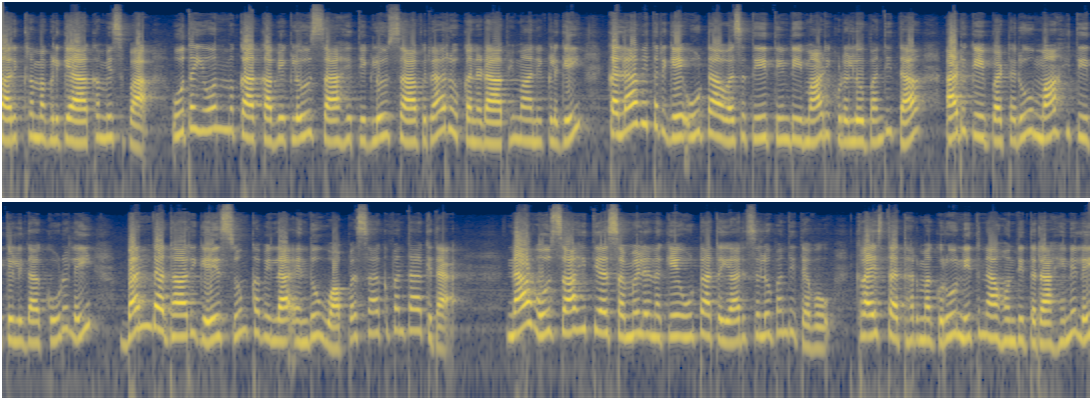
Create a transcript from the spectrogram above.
ಕಾರ್ಯಕ್ರಮಗಳಿಗೆ ಆಗಮಿಸುವ ಉದಯೋನ್ಮುಖ ಕವಿಗಳು, ಸಾಹಿತಿಗಳು, ಸಾವಿರಾರು ಕನ್ನಡ ಅಭಿಮಾನಿಗಳಿಗೆ ಕಲಾವಿದರಿಗೆ ಊಟ, ವಸತಿ, ತಿಂಡಿ ಮಾಡಿಕೊಡಲು ಬಂದಿದ್ದ ಅಡುಗೆ ಭಟ್ಟರು ಮಾಹಿತಿ ತಿಳಿದ ಕೂಡಲೇ ಬಂದ ದಾರಿಗೆ ಸುಂಕವಿಲ್ಲ ಎಂದು ವಾಪಸ್ಸಾಗುವಂತಾಗಿದೆ. ನಾವು ಸಾಹಿತ್ಯ ಸಮ್ಮೇಳನಕ್ಕೆ ಊಟ ತಯಾರಿಸಲು ಬಂದಿದ್ದೆವು. ಕ್ರೈಸ್ತ ಧರ್ಮಗುರು ನಿಧನ ಹೊಂದಿದ್ದರ ಹಿನ್ನೆಲೆ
